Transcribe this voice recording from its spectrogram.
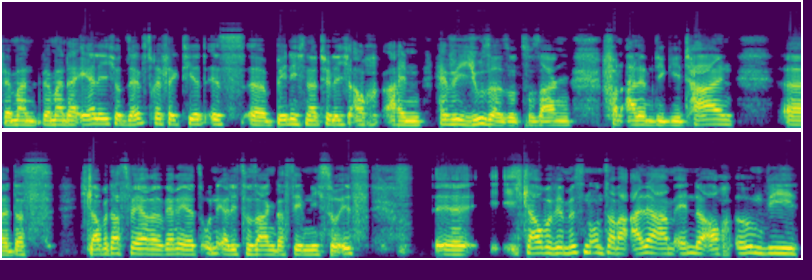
wenn man, wenn man da ehrlich und selbstreflektiert ist, äh, bin ich natürlich auch ein Heavy User sozusagen von allem Digitalen. Äh, das, ich glaube, das wäre, wäre jetzt unehrlich zu sagen, dass dem nicht so ist. Äh, ich glaube, wir müssen uns aber alle am Ende auch irgendwie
